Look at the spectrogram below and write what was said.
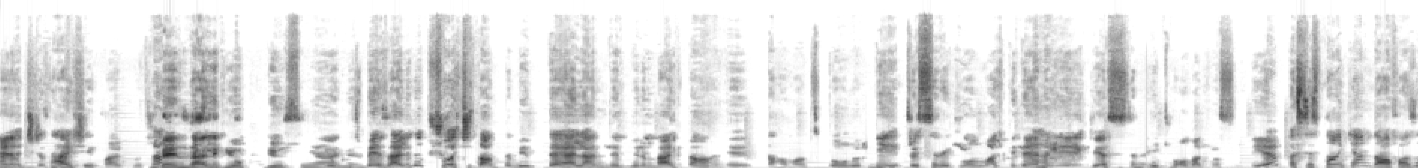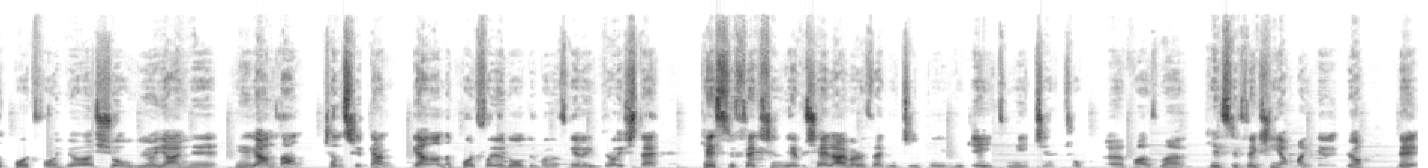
Yani açıkçası her şey farklı. Benzerlik yok diyorsun yani. Yok hiç benzerlik yok. Şu açıdan tabii değerlendirebilirim. Belki daha hani daha mantıklı olur. Bir pratisyen hekim olmak bir de hani bir asistan hekim olmak nasıl diye. Asistanken daha fazla portfolyo işi oluyor. Yani bir yandan çalışırken bir yandan da portfolyo doldurmanız gerekiyor. İşte case reflection diye bir şeyler var. Özellikle GP'lik eğitimi için çok e, fazla case reflection yapmak gerekiyor. Ve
